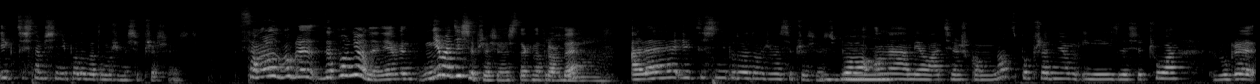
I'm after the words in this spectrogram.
jak coś nam się nie podoba, to możemy się przesiąść. Samolot w ogóle zapełniony, nie? Więc nie ma gdzie się przesiąść tak naprawdę. Ale jak coś się nie podoba, to możemy się przesiąść, bo Mhm. ona miała ciężką noc poprzednią i źle się czuła. W ogóle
